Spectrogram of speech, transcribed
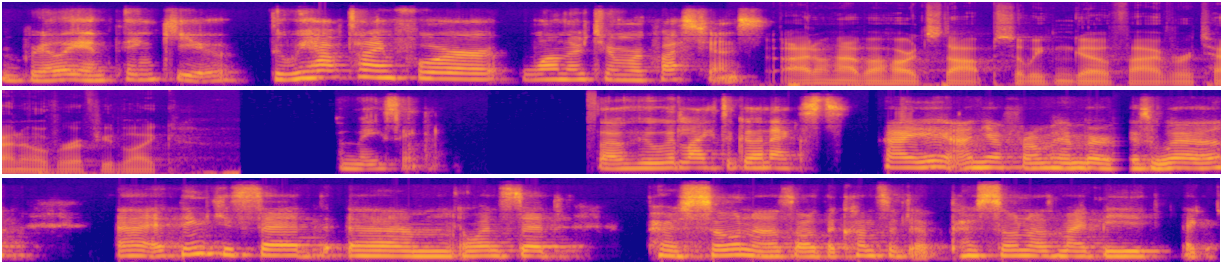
Brilliant. Thank you. Do we have time for one or two more questions? I don't have a hard stop, so we can go five or ten over if you'd like. Amazing. So, who would like to go next? Hi, Anya from Hamburg as well. Uh, I think you said um, once that personas or the concept of personas might be like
